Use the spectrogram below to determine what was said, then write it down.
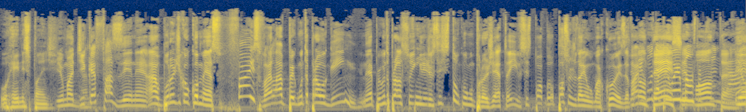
o reino expande. E uma dica é fazer, né? Ah, por onde que eu começo? Faz, vai lá, pergunta pra alguém, né? Pergunta pra sua Sim. igreja. Vocês estão com algum projeto aí? Vocês po- eu posso ajudar em alguma coisa? Vai. não tem, você tá monta. de É, água. se não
